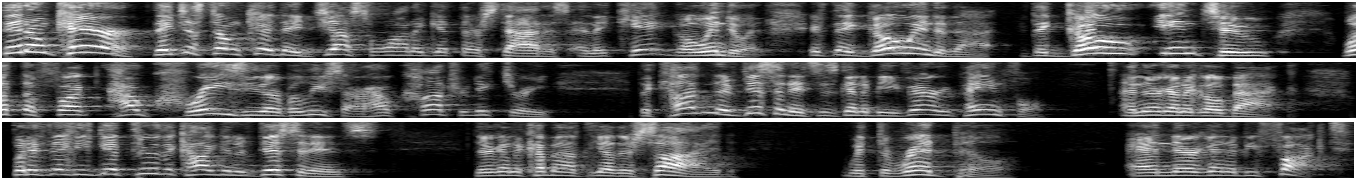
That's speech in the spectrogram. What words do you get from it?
They don't care. They just don't care. They just want to get their status and they can't go into it. If they go into that, they go into what the fuck, how crazy their beliefs are, how contradictory, the cognitive dissonance is going to be very painful and they're going to go back. But if they can get through the cognitive dissonance, they're going to come out the other side with the red pill and they're going to be fucked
